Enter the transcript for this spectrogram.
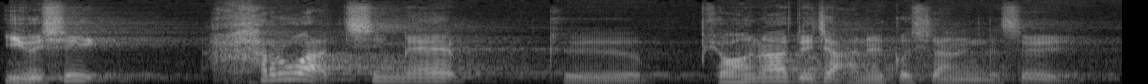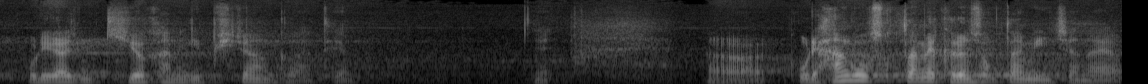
이것이 하루 아침에 그 변화되지 않을 것이라는 것을 우리가 좀 기억하는 게 필요한 것 같아요. 네. 어, 우리 한국 속담에 그런 속담이 있잖아요.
